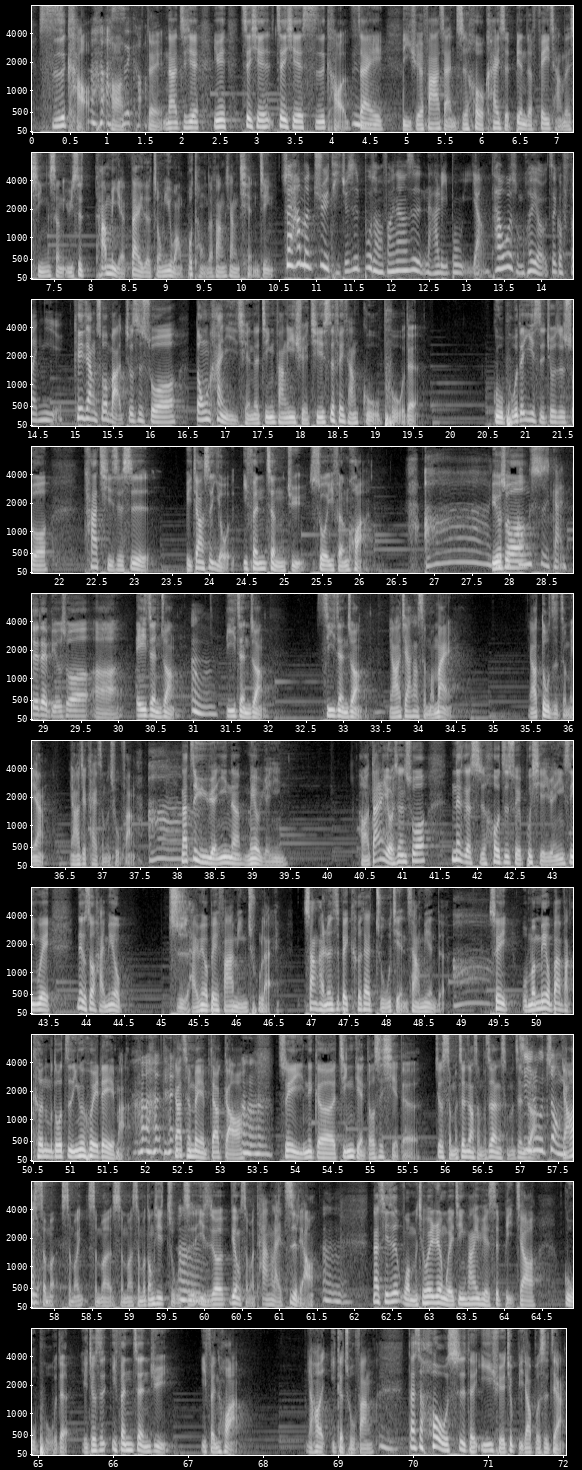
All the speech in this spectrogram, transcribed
思考，思考，对，那这些，因为这些这些思考在理学发展之后，开始变得非常的兴盛，于是他们也带着中医往不同的方向前进。所以他们具体就是不同方向是哪里不一样？他为什么会有这个分野？可以这样说吧，就是说东汉以前的经方医学其实是非常古朴的。古朴的意思就是说，它其实是比较是有一分证据说一分话啊。比如说公式感，对对，比如说呃 A 症状，嗯，B 症状，C 症状，然后加上什么脉，然后肚子怎么样，然后就开什么处方啊。那至于原因呢？没有原因。好，当然有些人说那个时候之所以不写原因，是因为那个时候还没有纸还没有被发明出来。伤寒论是被刻在竹简上面的哦。所以我们没有办法刻那么多字，因为会累嘛，那成本也比较高，所以那个经典都是写的，就什么症状，什么症状，什么症状，然后什么什么什么什么什么东西组织，一直就用什么汤来治疗。嗯嗯。那其实我们就会认为经方医学是比较古朴的，也就是一分证据一分话，然后一个处方。嗯。但是后世的医学就比较不是这样，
